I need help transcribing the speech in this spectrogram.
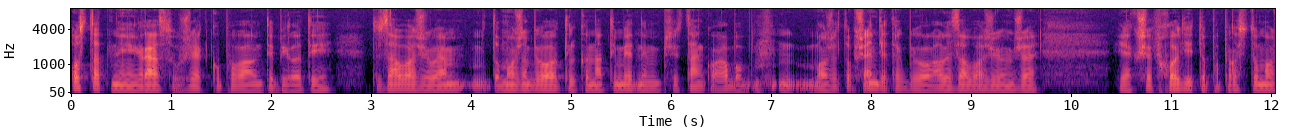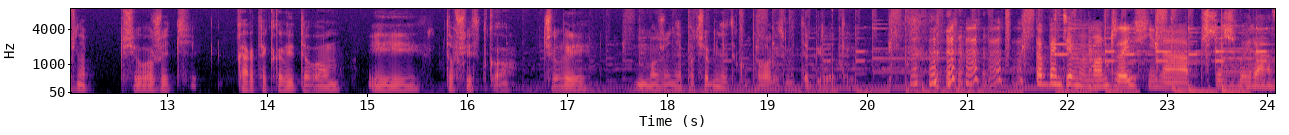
Ostatni raz już jak kupowałem te bilety, to zauważyłem, to można było tylko na tym jednym przystanku, albo może to wszędzie tak było, ale zauważyłem, że jak się wchodzi, to po prostu można przyłożyć kartę kredytową i to wszystko. Czyli może niepotrzebnie kupowaliśmy te bilety. to będziemy mądrzejsi na przyszły raz.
